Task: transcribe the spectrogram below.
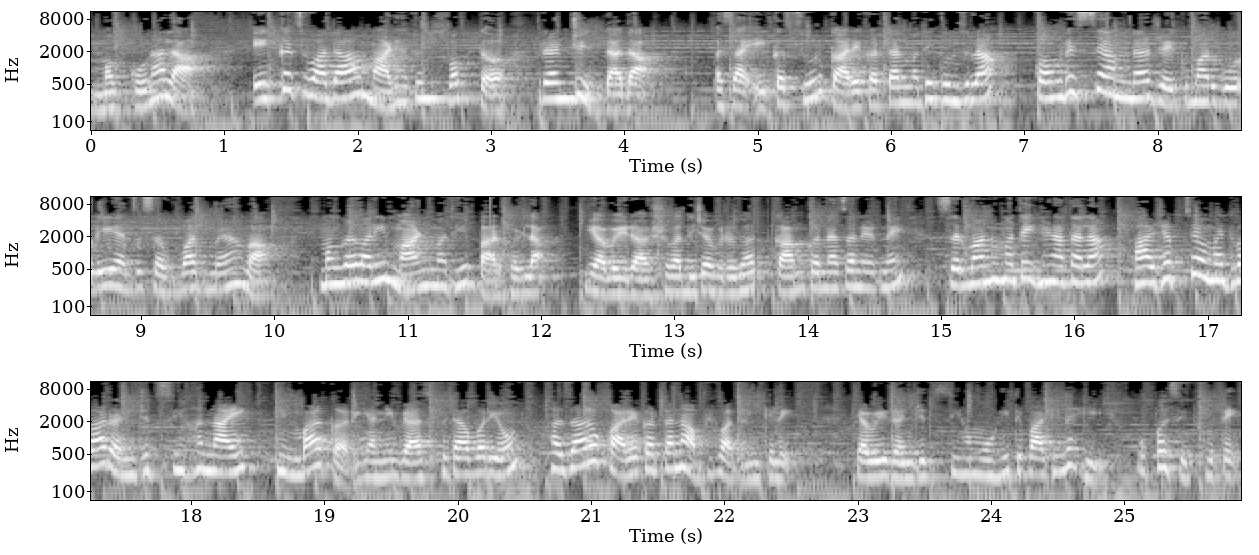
मग कोणाला? एकच वादा माढ्यातून फक्त रणजित दादा. असा एकच सूर कार्यकर्त्यांमध्ये गुंजला. काँग्रेसचे आमदार जयकुमार गोरे यांचा संवाद मिळावा मंगळवारी माणमध्ये पार पडला. यावेळी राष्ट्रवादीच्या विरोधात काम करण्याचा निर्णय सर्वानुमते घेण्यात आला. भाजपचे उमेदवार रणजित सिंह नाईक निंबाळकर यांनी व्यासपीठावर येऊन हजारो कार्यकर्त्यांना अभिवादन केले. यावेळी रणजित सिंह मोहिते पाटीलही उपस्थित होते.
